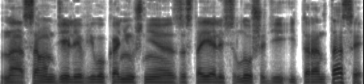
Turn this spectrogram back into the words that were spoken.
На самом деле в его конюшне застоялись лошади и тарантасы,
